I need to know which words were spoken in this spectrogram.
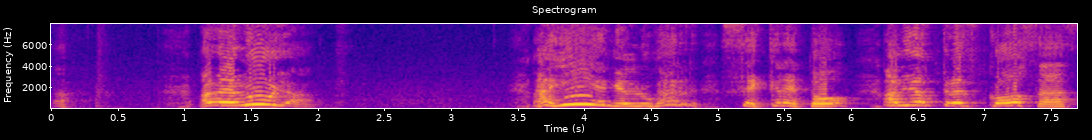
Aleluya. Ahí en el lugar secreto habían tres cosas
